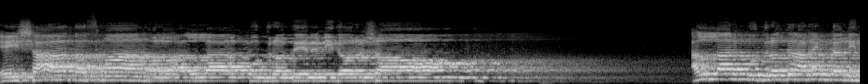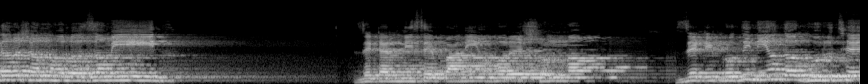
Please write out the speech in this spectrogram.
এই সাত আসমান হলো আল্লাহর কুদরতের নিদর্শন। আল্লাহর কুদরতের আরেকটা নিদর্শন হলো জমিন, যেটার নিচে পানি, উপরে শূন্য, যেটি প্রতিনিয়ত ঘুরছে।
